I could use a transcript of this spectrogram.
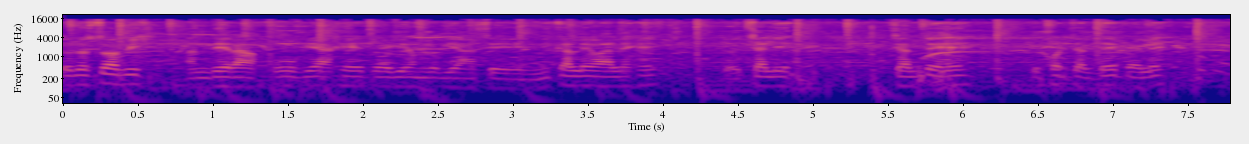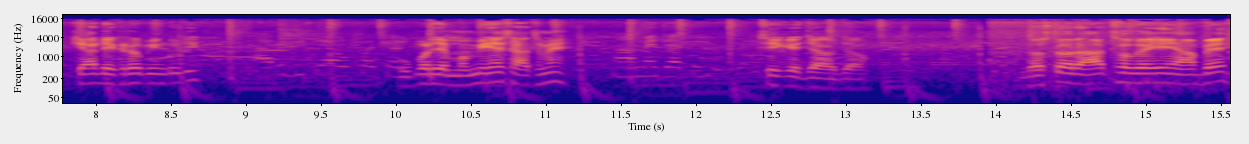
तो। दोस्तों अभी अंधेरा हो गया है तो अभी हम लोग यहाँ से निकलने वाले हैं। तो चलिए चलते हैं ऊपर चलते हैं पहले। क्या देख रहे हो पिंकू जी? ऊपर जब मम्मी है साथ में? हाँ, ठीक है जाओ जाओ। दोस्तों रात हो गई है यहाँ पे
